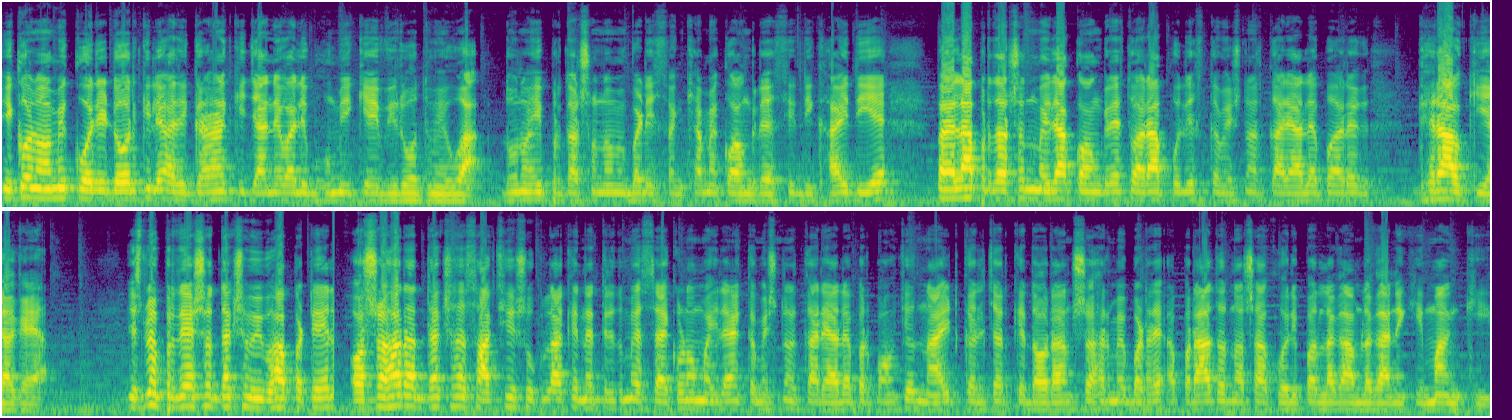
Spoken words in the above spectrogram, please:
इकोनॉमिक कॉरिडोर के लिए अधिग्रहण की जाने वाली भूमि के विरोध में हुआ। दोनों ही प्रदर्शनों में बड़ी संख्या में कांग्रेसी दिखाई दिए पहला प्रदर्शन महिला कांग्रेस द्वारा पुलिस कमिश्नर कार्यालय पर घेराव किया गया। इसमें प्रदेश अध्यक्ष विभा पटेल और शहर अध्यक्ष साक्षी शुक्ला के नेतृत्व में सैकड़ों महिलाएँ कमिश्नर कार्यालय पर पहुँची और नाइट कल्चर के दौरान शहर में बढ़ रहे अपराध और नशाखोरी पर लगाम लगाने की मांग की।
